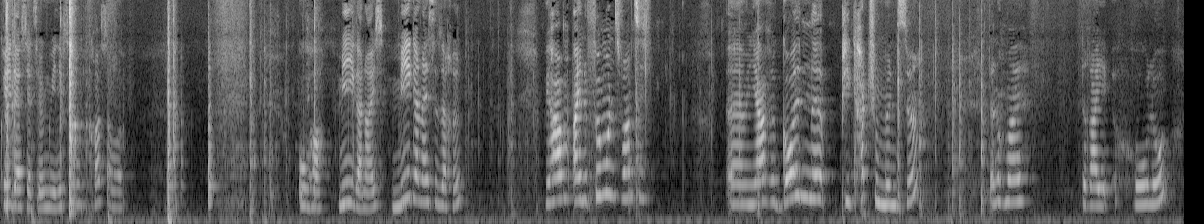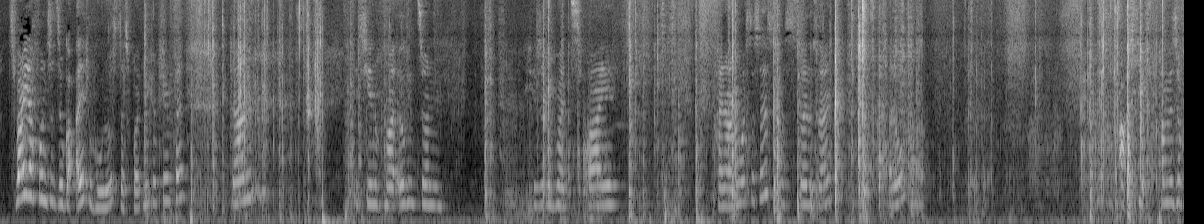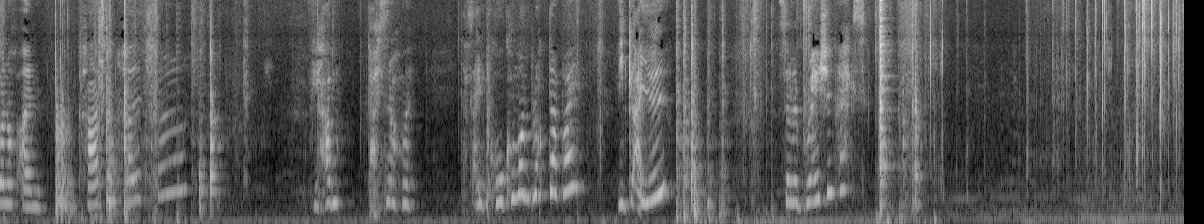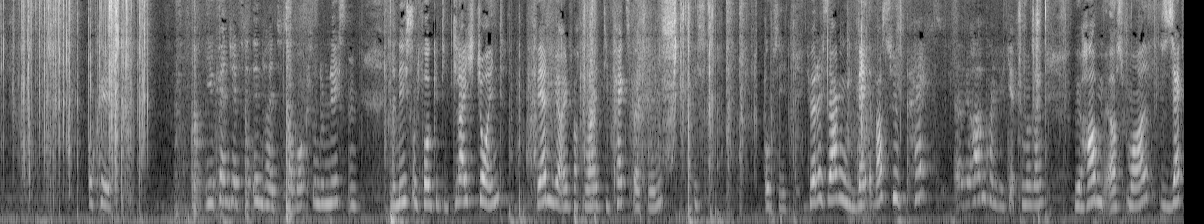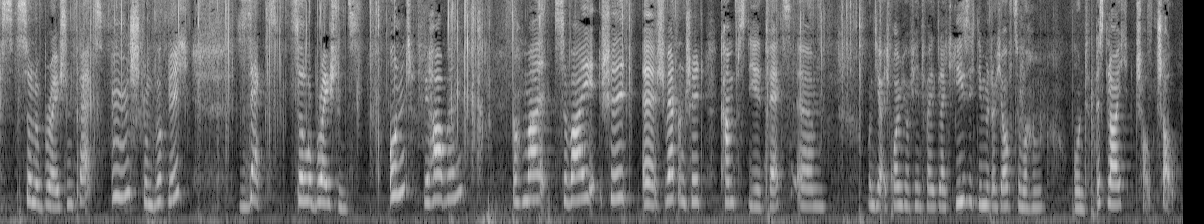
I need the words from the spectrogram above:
Okay, der ist jetzt irgendwie nicht so krass, aber. Oha, mega nice. Mega nice Sache. Wir haben eine 25 ähm, Jahre goldene Pikachu-Münze. Dann nochmal drei Holo. Zwei davon sind sogar alte Holos. Das freut mich auf jeden Fall. Dann ist hier nochmal irgend so ein. Hier sind nochmal zwei. Keine Ahnung, was das ist. Was soll das sein? Hallo? Ah, hier haben wir sogar noch einen Kartenhalter. Wir haben. Da ist noch mal. Da ist ein Pokémon-Block dabei. Wie geil! Celebration Packs. Okay. Ihr kennt jetzt den Inhalt dieser Box und im nächsten, in der nächsten Folge, die gleich joint, werden wir einfach mal die Packs öffnen. Ich, upsie. Ich werde euch sagen, was für Packs äh, wir haben, kann ich euch jetzt schon mal sagen. Wir haben erstmal sechs Celebration Packs. Mhm, stimmt wirklich. Sechs Celebrations. Und wir haben nochmal zwei Schild, äh, Schwert- und Schild-Kampfstil-Packs. Ähm, und ja, ich freue mich auf jeden Fall gleich riesig, die mit euch aufzumachen. Und bis gleich. Ciao, ciao.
